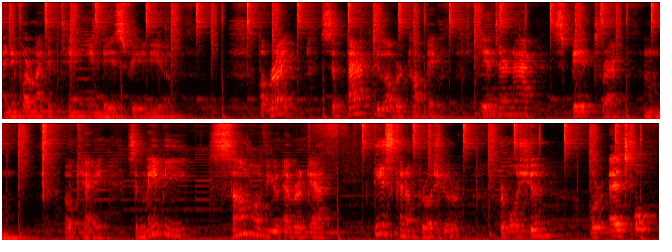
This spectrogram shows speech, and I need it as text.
and informative thing in this video. Alright, so back to our topic, internet speed trap. Hmm. Okay, so maybe some of you ever get this kind of brochure, promotion, or edge Oh,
